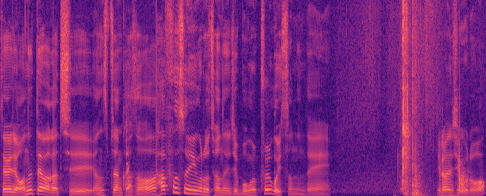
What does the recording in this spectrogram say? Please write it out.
제가 이제 어느 때와 같이 연습장 가서 하프 스윙으로 저는 이제 몸을 풀고 있었는데 이런 식으로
